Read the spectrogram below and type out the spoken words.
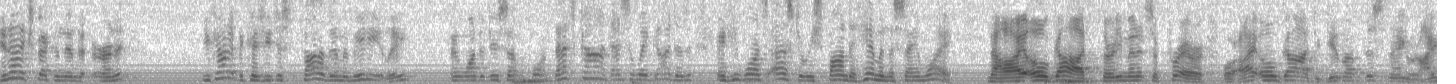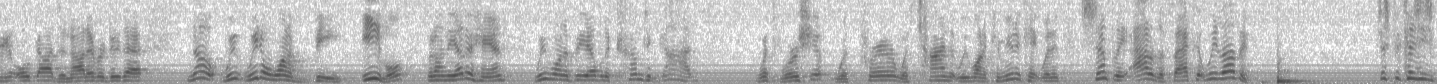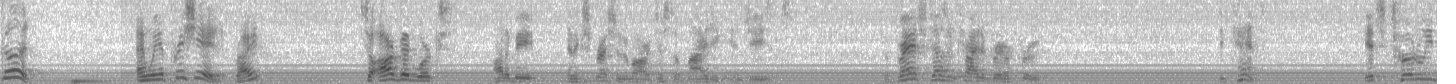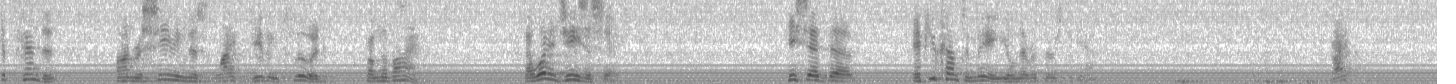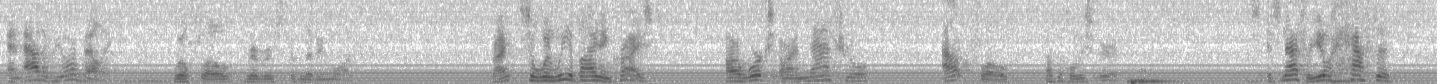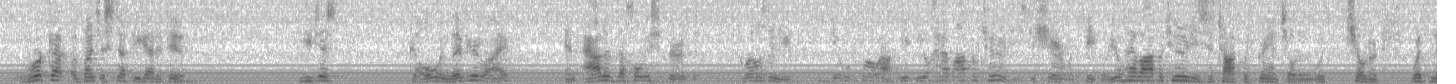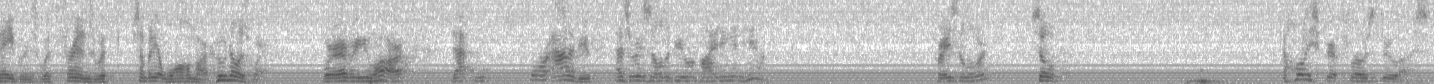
you're not expecting them to earn it. You got it because you just thought of them immediately and wanted to do something for him. That's God. That's the way God does it. And he wants us to respond to him in the same way. Now, I owe God 30 minutes of prayer, or I owe God to give up this thing, or I owe God to not ever do that. No, we, we don't want to be evil, but on the other hand, we want to be able to come to God with worship, with prayer, with time that we want to communicate with Him, simply out of the fact that we love Him. Just because He's good. And we appreciate it, right? So our good works ought to be an expression of our just abiding in Jesus. The branch doesn't try to bear fruit. It can't. It's totally dependent on receiving this life-giving fluid from the vine. Now, what did Jesus say? He said, uh, if you come to me, you'll never thirst again. Right? And out of your belly will flow rivers of living water. Right? So when we abide in Christ, our works are a natural outflow of the Holy Spirit. It's, it's natural. You don't have to work up a bunch of stuff you got to do. You just go and live your life, and out of the Holy Spirit that dwells in you, it will flow out. You, will have opportunities to share with people. You'll have opportunities to talk with grandchildren, with children, with neighbors, with friends, with somebody at Walmart, who knows where. Wherever you are, that will pour out of you as a result of you abiding in Him. Praise the Lord. So, the Holy Spirit flows through us.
